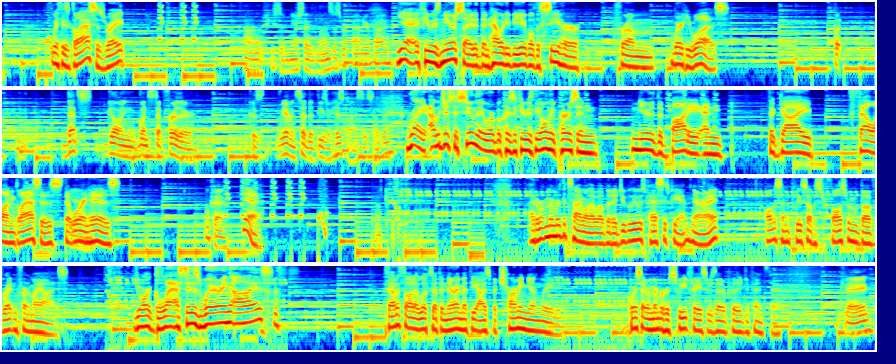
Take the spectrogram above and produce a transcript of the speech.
with his glasses, right? Uh, found a piece of nearsighted lenses were found nearby. Yeah, if he was nearsighted, then how would he be able to see her from where he was? But that's going one step further. Because we haven't said that these are his glasses, have they? Right, I would just assume they were because if he was the only person near the body and the guy fell on glasses that Yeah. weren't his. Okay. Yeah. Okay. I don't remember the time all that well, but I do believe it was past 6 p.m. All right. All of a sudden, a police officer falls from above right in front of my eyes. Your glasses wearing eyes? Without a thought, I looked up, and there I met the eyes of a charming young lady. Of course, I remember her sweet face. It was at of pretty defense there. Okay.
